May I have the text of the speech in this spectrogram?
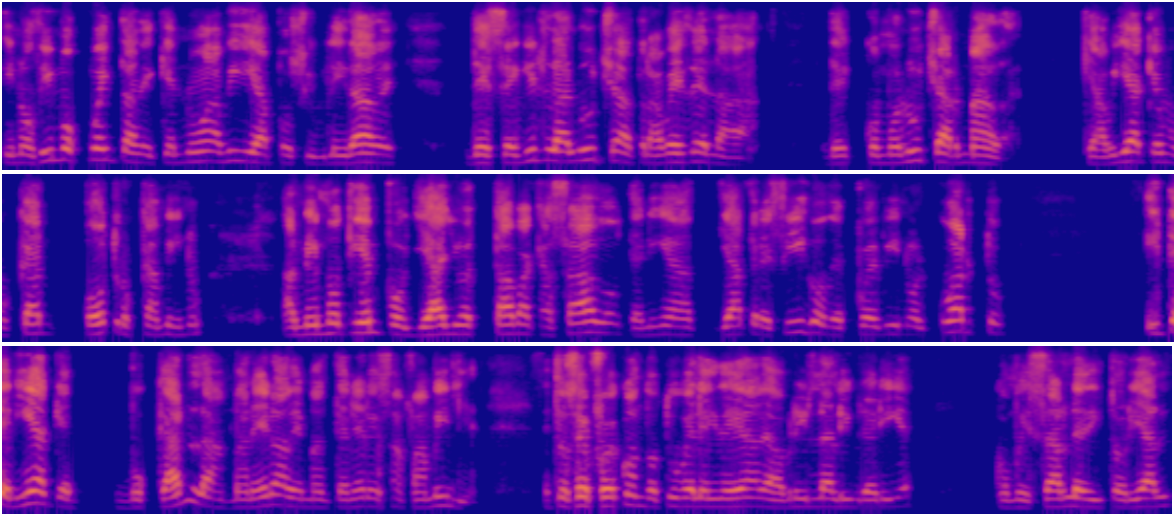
y nos dimos cuenta de que no había posibilidades de seguir la lucha a través de la de como lucha armada, que había que buscar otros caminos. Al mismo tiempo ya yo estaba casado, tenía ya tres hijos, después vino el cuarto y tenía que buscar la manera de mantener esa familia. Entonces fue cuando tuve la idea de abrir la librería, comenzar la editorial,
